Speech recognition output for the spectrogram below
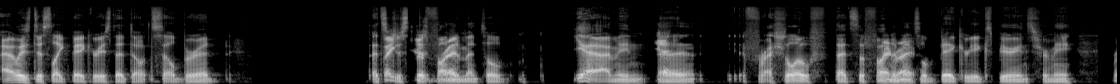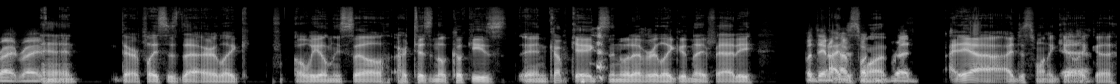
I always dislike bakeries that don't sell bread. That's Like, just the just bread? fundamental. Yeah, I mean, Yeah. uh, fresh loaf. That's the Right, right. fundamental bakery experience for me. Right, right. And there are places that are like, oh, we only sell artisanal cookies and cupcakes and whatever, like Good Night Fatty. But they don't I have just fucking want bread, I, yeah, I just want to get Yeah. like a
